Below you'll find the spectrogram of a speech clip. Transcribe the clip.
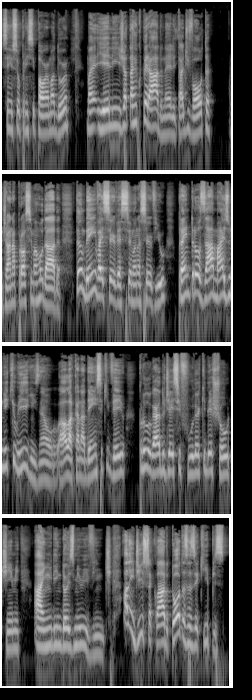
sem o seu principal armador, mas e ele já tá recuperado, né? Ele tá de volta já na próxima rodada. Também vai servir, essa semana serviu para entrosar mais o Nick Wiggins, né, o ala canadense que veio para o lugar do Jace Fuller, que deixou o time ainda em 2020. Além disso, é claro, todas as equipes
